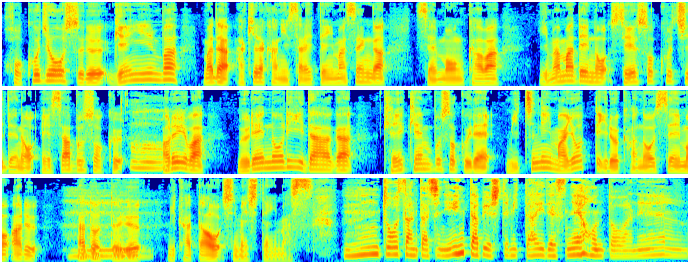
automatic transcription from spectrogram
北上する原因はまだ明らかにされていませんが専門家は今までの生息地での餌不足あるいは群れのリーダーが経験不足で道に迷っている可能性もあるなどという見方を示しています。うんゾウさんたちにインタビューしてみたいですね本当はね。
